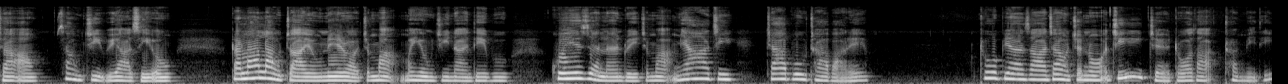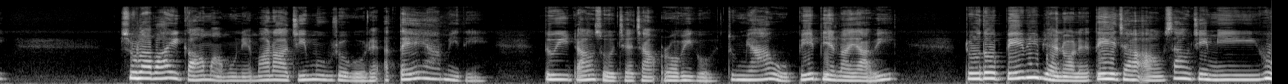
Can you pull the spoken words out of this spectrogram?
ကြအောင်စောင့်ကြည့်ပြရစီအောင်တလားလောက်ကြာယုံနေတော့ကျမမယုံကြည်နိုင်သေးဘူးခွေးဇလန်းတွေကျမအများကြီးကြားပူးထားပါတယ်ထိုပြန်စာကြောင့်ကျွန်တော်အကြီးအကျယ်ဒေါသထွက်မိသည်ဆူလာဘာ၏ကောင်းမှမှုနှင့်မာနာကြီးမှုတို့ကိုလည်းအသေးရမိသည်သူ၏တောင်းဆိုချက်ကြောင့်ရော်ဘီကို သူများကိုပေးပြလိုက်ရပြီ ထို့သောပေးပြီးပြန်တော့လဲတေးကြအောင်စောင့်ကြည့်မည်ဟု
